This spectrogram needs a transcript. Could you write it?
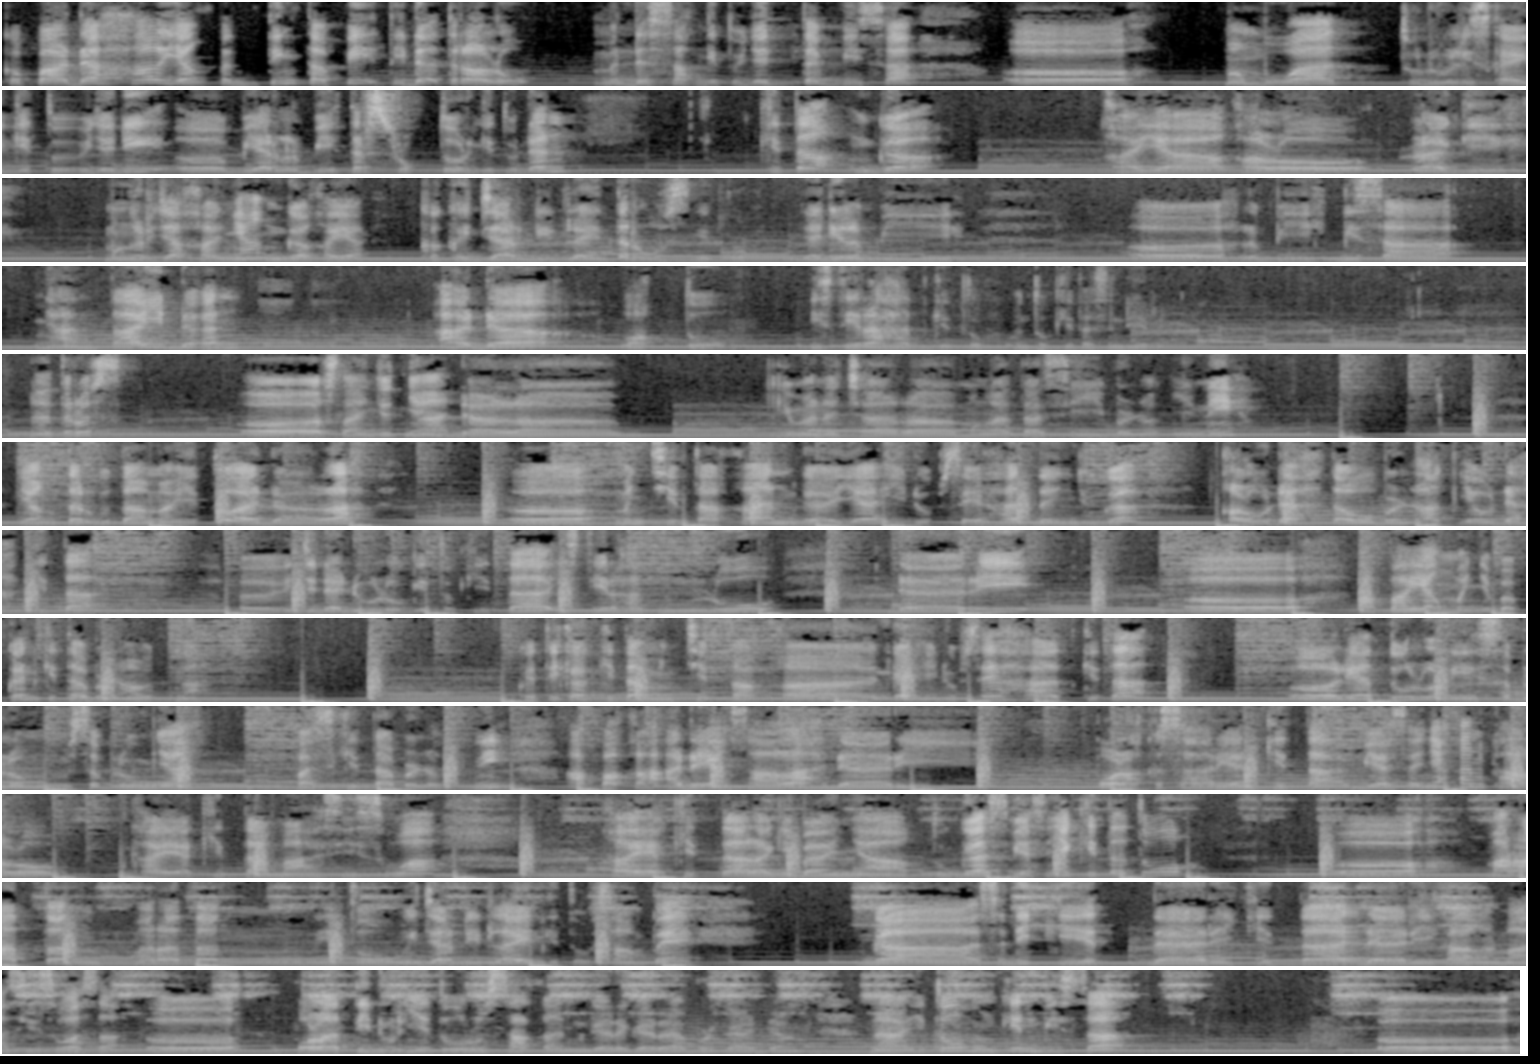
kepada hal yang penting tapi tidak terlalu mendesak gitu. Jadi kita bisa uh, membuat to do list kayak gitu. Jadi uh, biar lebih terstruktur gitu. Dan kita nggak kayak kalau lagi mengerjakannya nggak kayak kekejar deadline terus gitu. Jadi lebih uh, lebih bisa nyantai dan ada waktu istirahat gitu untuk kita sendiri. Nah terus uh, selanjutnya dalam gimana cara mengatasi burnout ini, yang terutama itu adalah uh, menciptakan gaya hidup sehat dan juga kalau udah tahu burnout ya udah kita uh, jeda dulu gitu kita istirahat dulu dari uh, apa yang menyebabkan kita burnout. Nah ketika kita menciptakan gaya hidup sehat kita uh, lihat dulu nih sebelum sebelumnya pas kita burnout ini apakah ada yang salah dari pola keseharian kita? Biasanya kan kalau kayak kita mahasiswa kayak kita lagi banyak tugas biasanya kita tuh uh, maraton maraton itu ngejar deadline gitu. Sampai gak sedikit dari kita dari kalangan mahasiswa uh, pola tidurnya itu rusak kan gara-gara bergadang. Nah itu mungkin bisa uh,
